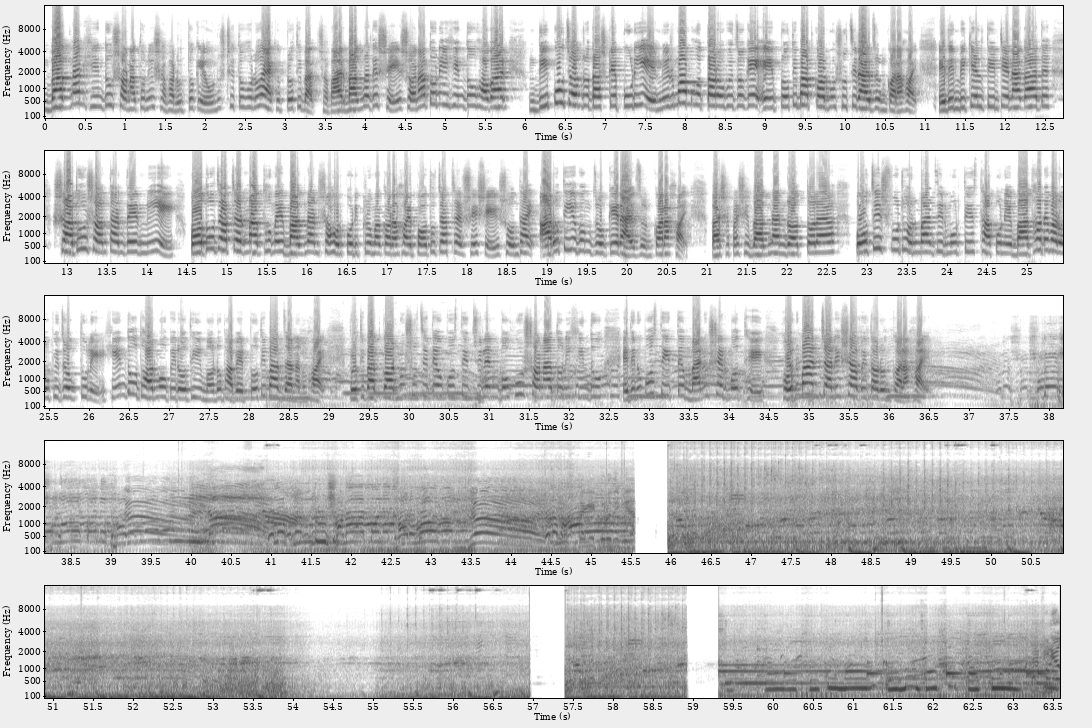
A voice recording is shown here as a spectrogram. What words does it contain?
বাগনান হিন্দু সনাতনী সভার উদ্যোগে অনুষ্ঠিত হলো এক প্রতিবাদ সভা। আর বাংলাদেশে সনাতনী হিন্দু হওয়ার দীপু চন্দ্র দাসকে পুড়িয়ে নির্মম হত্যার অভিযোগে এই প্রতিবাদ কর্মসূচির আয়োজন করা হয়। এদিন বিকেল তিনটে নাগাদ সাধু সন্তানদের নিয়ে পদযাত্রার মাধ্যমে বাগনান শহর পরিক্রমা করা হয়। পদযাত্রার শেষে সন্ধ্যায় আরতি এবং যজ্ঞের আয়োজন করা হয়। পাশাপাশি বাগনান রথতলা পঁচিশ ফুট হনুমানজির মূর্তি স্থাপনে বাধা দেওয়ার অভিযোগ তুলে হিন্দু ধর্ম বিরোধী মনোভাবের প্রতিবাদ জানানো হয়। প্রতিবাদ কর্মসূচিতে উপস্থিত ছিলেন বহু সনাতনী হিন্দু। এদিন উপস্থিত মানুষের মধ্যে হনুমান চালিসা বিতরণ করা হয়। সনাতন ধর্ম 嗯，来，比。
